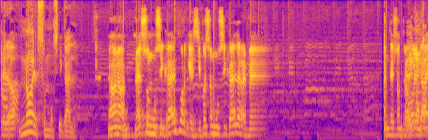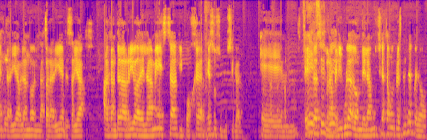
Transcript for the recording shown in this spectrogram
Pero no es un musical. No, no, no es un musical porque si fuese un musical de repente John Travolta estaría hablando en la salaría, empezaría a cantar arriba de la mesa, tipo Her, eso es un musical. Eh, Sí, esta sí, es una sí. película donde la música está muy presente, pero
